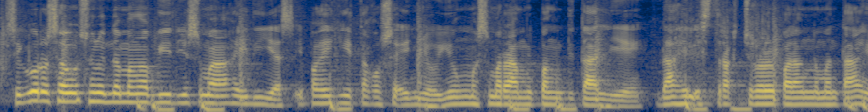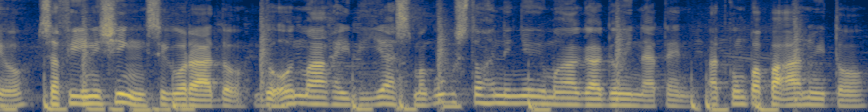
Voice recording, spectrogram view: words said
Siguro sa susunod na mga videos mga kaidiyas, ipakikita ko sa inyo yung mas marami pang detalye dahil structural pa lang naman tayo. Sa finishing, sigurado. Doon mga kaidiyas, magugustuhan ninyo yung mga gagawin natin. At kung papaano ito,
